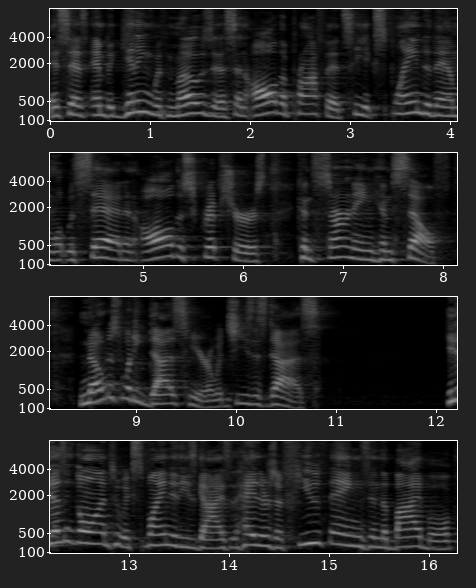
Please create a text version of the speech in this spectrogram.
It says, And beginning with Moses and all the prophets, he explained to them what was said in all the scriptures concerning himself. Notice what he does here, what Jesus does. He doesn't go on to explain to these guys that, hey, there's a few things in the Bible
